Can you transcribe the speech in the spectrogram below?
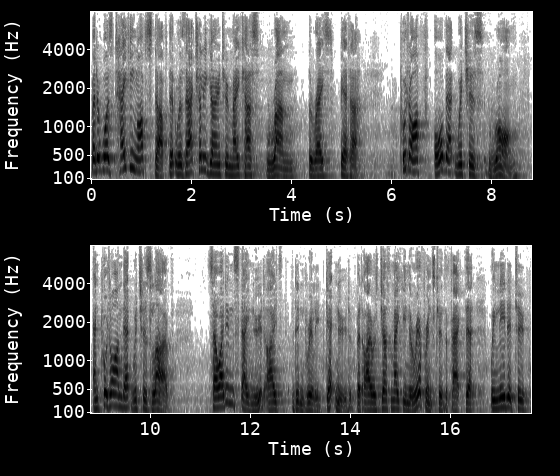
But it was taking off stuff that was actually going to make us run the race better. Put off all that which is wrong and put on that which is love. So I didn't stay nude. I didn't really get nude, but I was just making the reference to the fact that we needed to,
